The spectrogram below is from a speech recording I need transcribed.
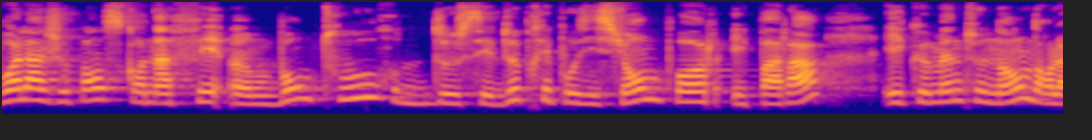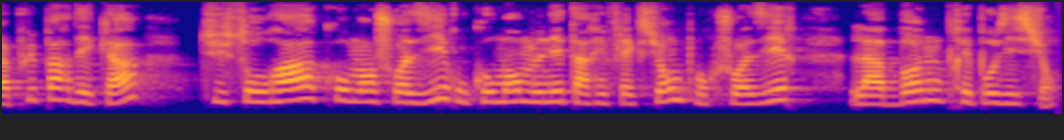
Voilà, je pense qu'on a fait un bon tour de ces deux prépositions, por et para, et que maintenant, dans la plupart des cas, tu sauras comment choisir ou comment mener ta réflexion pour choisir la bonne préposition.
